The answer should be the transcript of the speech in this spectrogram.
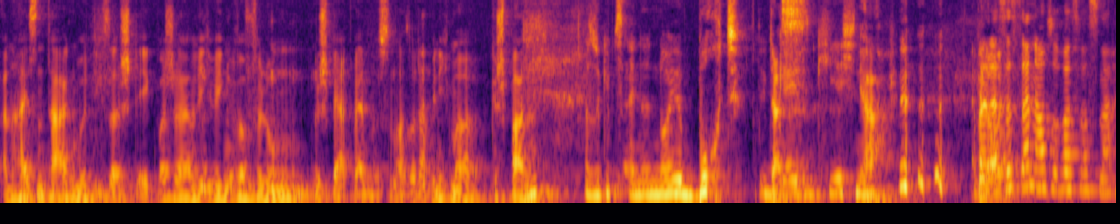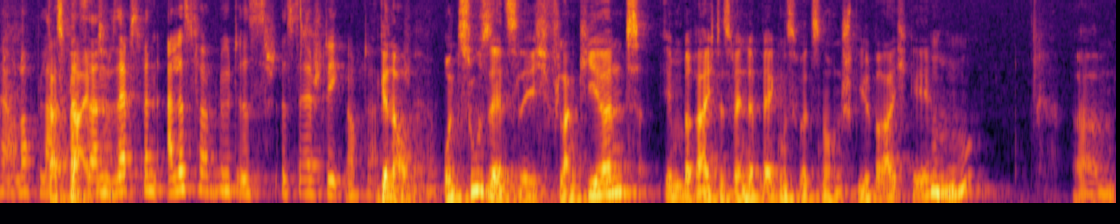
an heißen Tagen wird dieser Steg wahrscheinlich wegen Überfüllung gesperrt werden müssen. Also da bin ich mal gespannt. Also gibt es eine neue Bucht in das, Gelsenkirchen. Ja. Aber genau. das ist dann auch sowas, was nachher auch noch bleibt. Das bleibt. Dann, selbst wenn alles verblüht ist, ist der Steg noch da. Genau. Und zusätzlich, flankierend im Bereich des Wendebeckens wird es noch einen Spielbereich geben. Mhm. Ähm,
